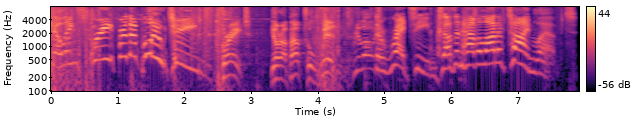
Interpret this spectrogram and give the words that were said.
Killing spree for the blue team! Great! You're about to win! The red team doesn't have a lot of time left.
